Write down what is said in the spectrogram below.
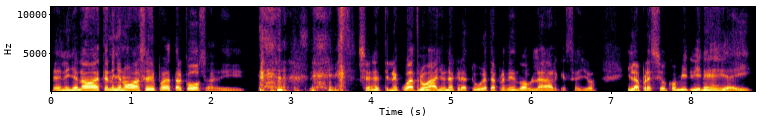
el niño, no, este niño no va a servir para tal cosa. Y tiene cuatro mm. años, una criatura, está aprendiendo a hablar, qué sé yo, y la presión con viene de ahí.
